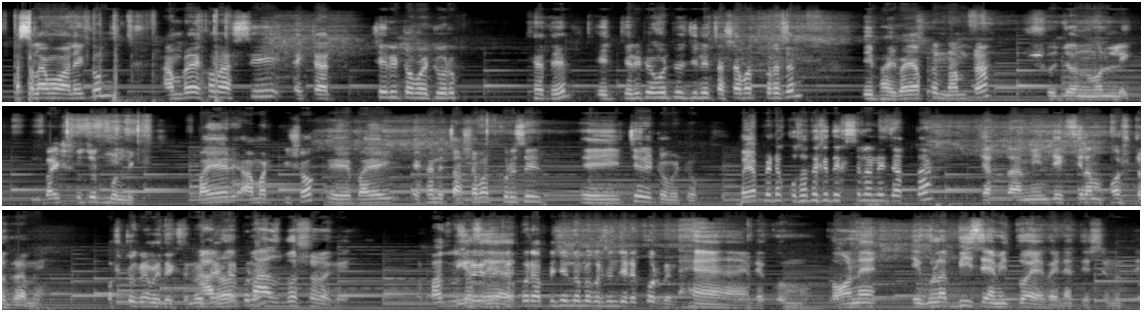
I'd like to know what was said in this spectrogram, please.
আসসালামু আলাইকুম। আমরা এখন আসছি একটা চেরি টমেটোর খেতে। এই চেরি টমেটো যিনি চাষাবাদ করেছেন এই ভাই ভাই আপনার নামটা? সুজন মল্লিক। ভাই সুজন মল্লিক। ভাইয়ের আমার কৃষক ভাই এখানে চাষাবাদ করেছে এই চেরি টমেটো। ভাই আপনি এটা কোথা থেকে দেখছিলেন এই যাত্রা যাত্রা আমি দেখছিলাম অষ্টগ্রামে। অষ্টগ্রামে দেখছেন। পাঁচ বছর আগে। পাঁচ বছর আগে। দেখার পরে আপনি চিন্তা করছেন যে এটা করবেন? হ্যাঁ হ্যাঁ এটা করব। তখন এগুলা বিচে আমি তোয়া পাই না দেশের মধ্যে।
